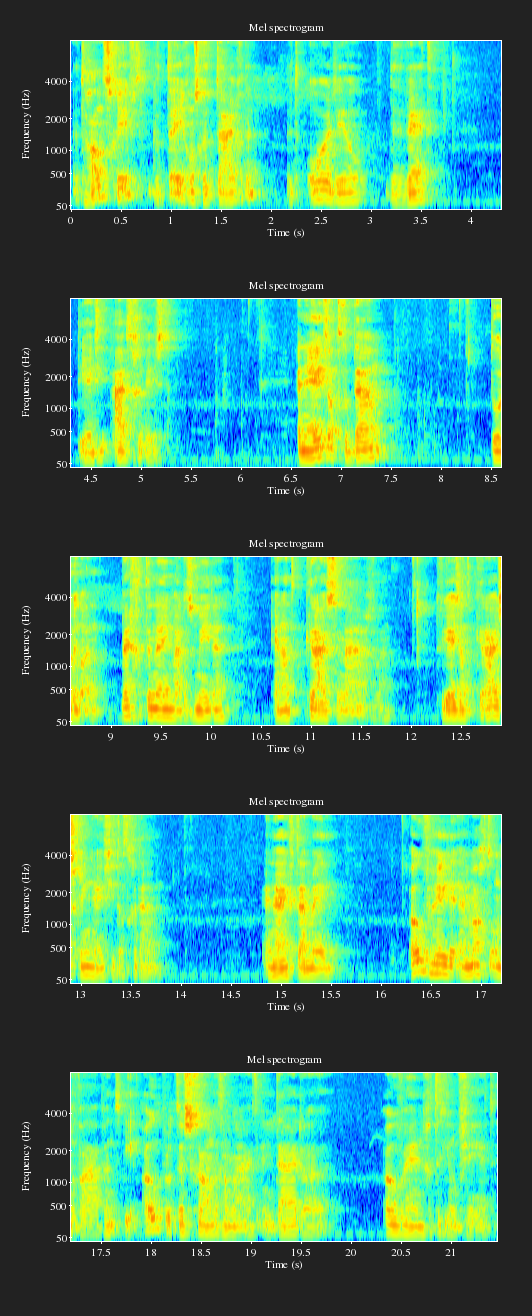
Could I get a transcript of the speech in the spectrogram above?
Het handschrift dat tegen ons getuigde, het oordeel, de wet, die heeft hij uitgewist. En hij heeft dat gedaan door hem weg te nemen uit het midden en aan het kruis te nagelen. Toen Jezus aan het kruis ging, heeft hij dat gedaan. En hij heeft daarmee overheden en macht ontwapend, die openlijk te schande gemaakt en daardoor over hen getriomfeerd.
